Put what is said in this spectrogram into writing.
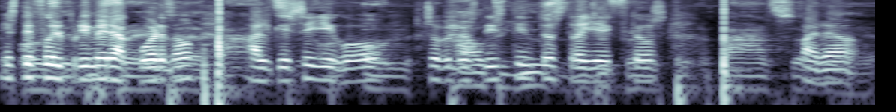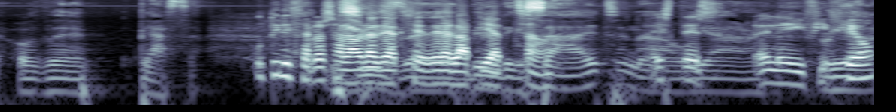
Este fue el primer acuerdo al que se llegó sobre los distintos trayectos para utilizarlos a la hora de acceder a la piazza. Este es el edificio.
